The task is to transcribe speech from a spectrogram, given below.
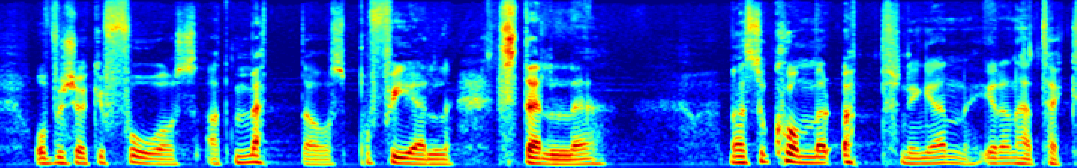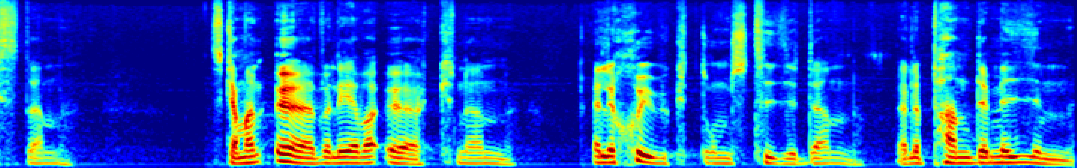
och försöker få oss att mätta oss på fel ställe. Men så kommer öppningen i den här texten. Ska man överleva öknen eller sjukdomstiden eller pandemin,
